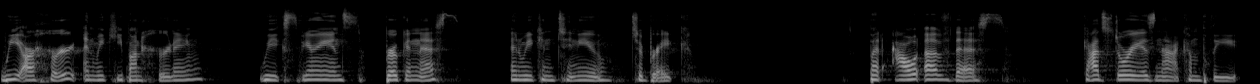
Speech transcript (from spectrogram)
We are hurt and we keep on hurting. We experience brokenness and we continue to break. But out of this, God's story is not complete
